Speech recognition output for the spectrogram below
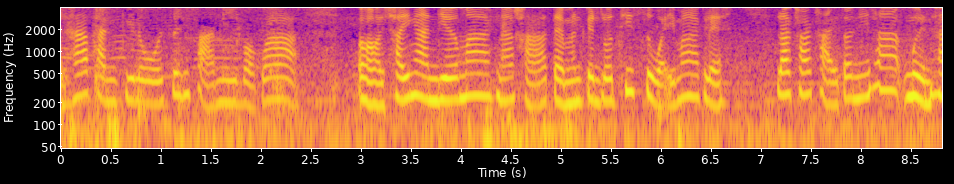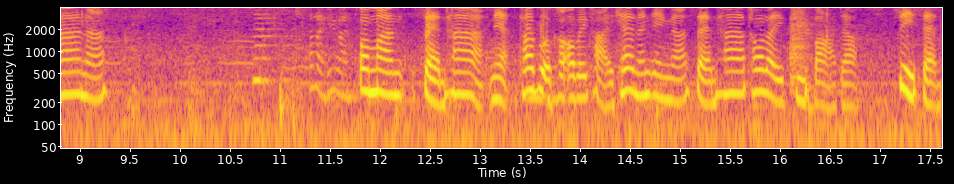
15,000 กิโล ซึ่งสามีบอกว่าเออใช้งานเยอะมากนะคะ แต่มันเป็นรถที่สวยมากเลย ราคาขายตอนนี้ถ้า 15,000นะเท่าไหร่ พี่วันประมาณแสนห้าเนี่ย ถ้าเผื่อเขาเอาไปขายแค่นั้นเองนะแสนห้าเท่าไหร่กี่บาทอะสี่แสน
